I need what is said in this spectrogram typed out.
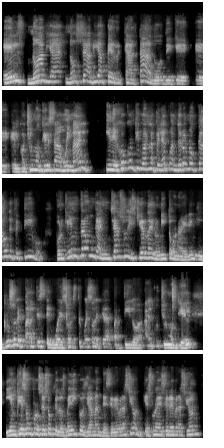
él no, había, no se había percatado de que eh, el Cochul Montiel estaba muy mal y dejó continuar la pelea cuando era un knockout efectivo. porque entra un ganchazo de izquierda de Nonito Onairen, incluso le parte este hueso, este hueso le queda partido al Cochul Montiel y empieza un proceso que los médicos llaman de cerebración, que es una descerebración,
